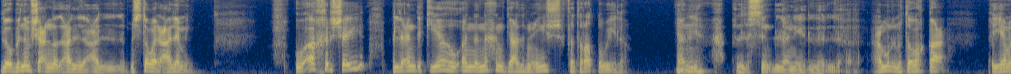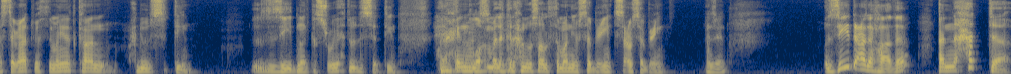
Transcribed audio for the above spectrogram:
لو بنمشي على المستوى العالمي. وآخر شيء اللي عندك إياه هو أن نحن قاعد نعيش فترات طويلة. يعني السن يعني ال- ال- العمر المتوقع أيام السبعينات والثمانينات كان حدود ال 60 زيد نقص شوي حدود ال 60 الحين اللهم لك الحمد وصل 78 79 زين؟ زيد على هذا أن حتى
